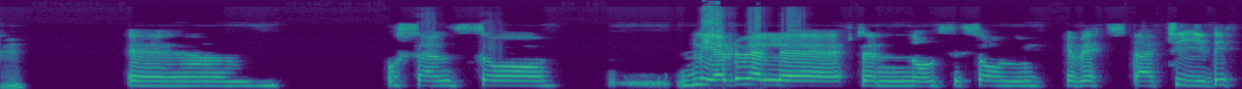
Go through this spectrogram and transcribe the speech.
Mm. Eh, och sen så blev det väl eh, efter någon säsong, jag vet där tidigt,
